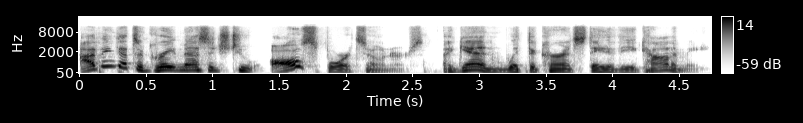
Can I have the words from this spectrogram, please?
I think that's a great message to all sports owners. Again, with the current state of the economy,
